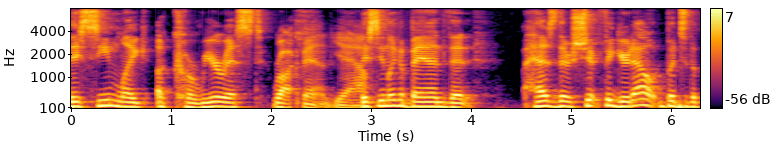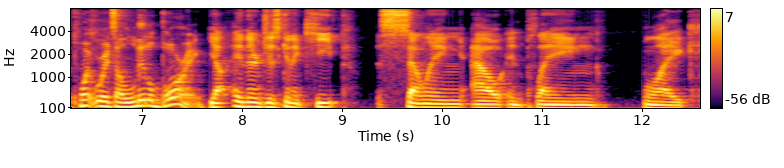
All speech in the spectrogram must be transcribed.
They seem like a careerist rock band. Yeah. They seem like a band that has their shit figured out, but to the point where it's a little boring. Yeah, and they're just gonna keep selling out and playing like.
